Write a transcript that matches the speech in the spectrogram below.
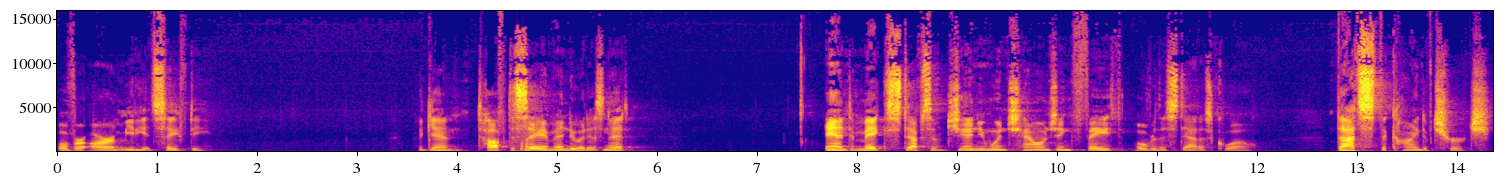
over our immediate safety. Again, tough to say amen to it, isn't it? And to make steps of genuine, challenging faith over the status quo. That's the kind of church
